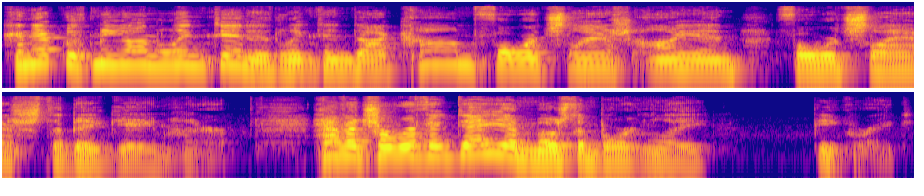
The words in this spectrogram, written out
connect with me on LinkedIn at linkedin.com forward slash IN forward slash the big game hunter. Have a terrific day, and most importantly, be great.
